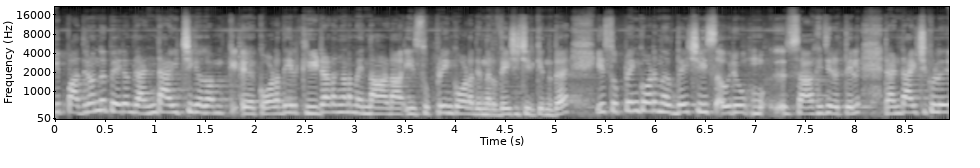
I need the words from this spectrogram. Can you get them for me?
ഈ പതിനൊന്ന് പേരും രണ്ടാഴ്ചയ്ക്കകം കോടതിയിൽ കീഴടങ്ങണമെന്നാണ് ഈ സുപ്രീം കോടതി നിർദ്ദേശിച്ചിരിക്കുന്നത്. ഈ സുപ്രീം കോടതി നിർദ്ദേശിച്ച ഒരു സാഹചര്യത്തിൽ രണ്ടാഴ്ചക്കുള്ളിൽ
